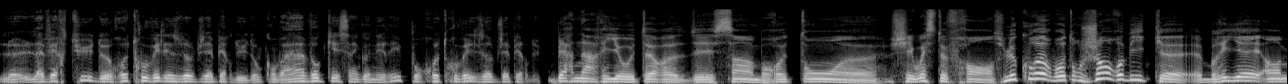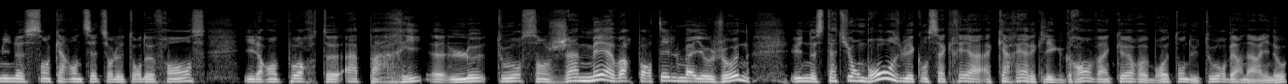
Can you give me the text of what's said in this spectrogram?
le- la vertu de retrouver les objets perdus. Donc on va invoquer Saint Gonéry pour retrouver les objets perdus. Bernard Rio, auteur euh, des Saints bretons euh, chez Ouest France. Le coureur breton Jean Robic euh, brillait en 1947 sur le Tour de France. Il remporte euh, à Paris le Tour sans jamais avoir porté le maillot jaune. Une statue en bronze lui est consacrée à, à Carré avec les grands vainqueurs bretons du Tour, Bernard Hinault,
